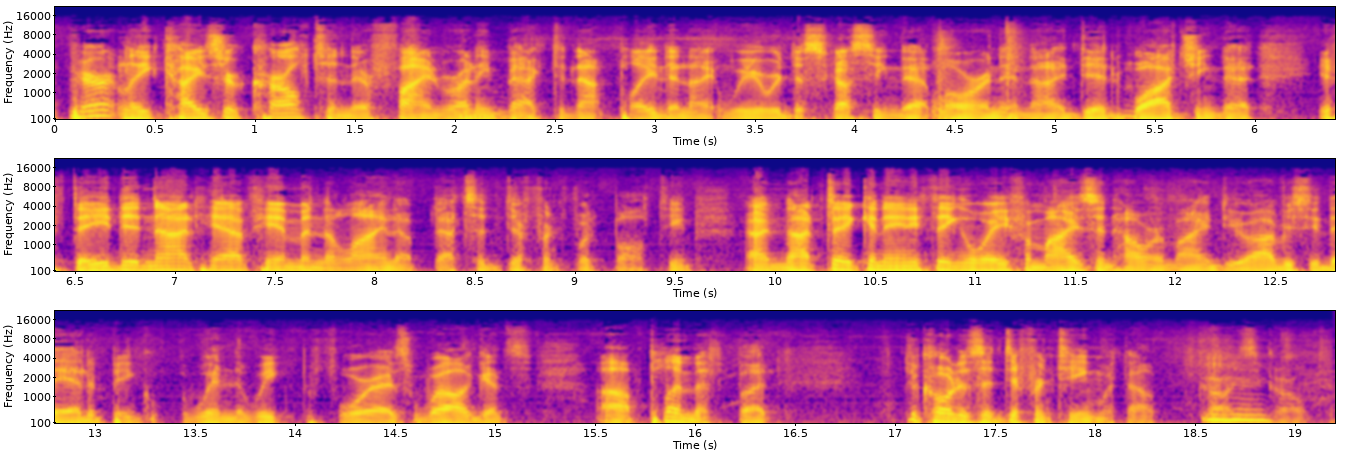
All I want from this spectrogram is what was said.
apparently Kaiser Carlton, their fine running back, did not play tonight. We were discussing that, Lauren and I did, watching that. If they did not have him in the lineup, that's a different football team. I'm not taking anything away from Eisenhower, mind you. Obviously, they had a big win the week before as well against uh, Plymouth, but Dakota's a different team without Kaiser Carlton. Mm-hmm.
